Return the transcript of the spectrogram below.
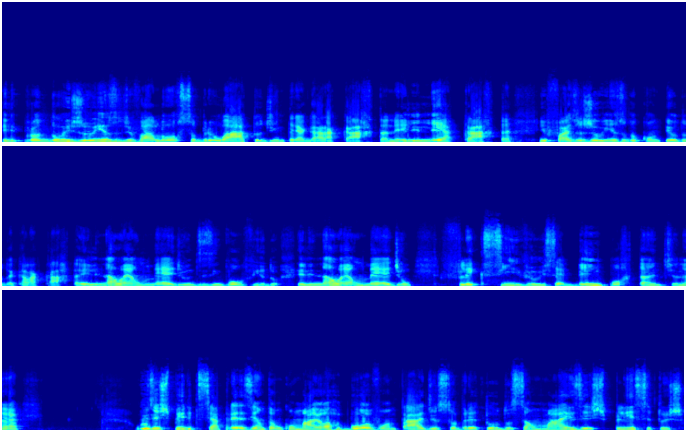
Ele produz juízo de valor sobre o ato de entregar a carta, né? Ele lê a carta e faz o juízo do conteúdo daquela carta. Ele não é um médium desenvolvido, ele não é um médium flexível. Isso é bem importante, né? Os espíritos se apresentam com maior boa vontade e, sobretudo, são mais explícitos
